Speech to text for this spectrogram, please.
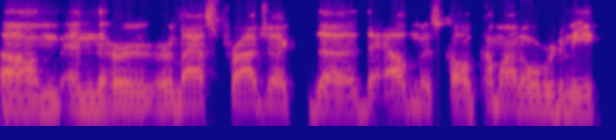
Um, and her her last project, the the album is called "Come On Over to Me."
